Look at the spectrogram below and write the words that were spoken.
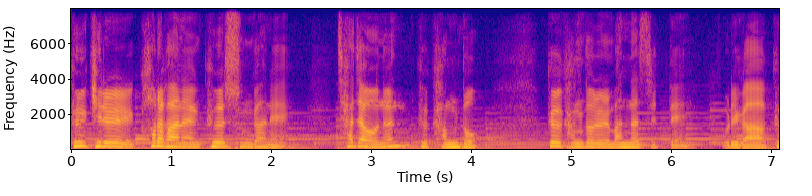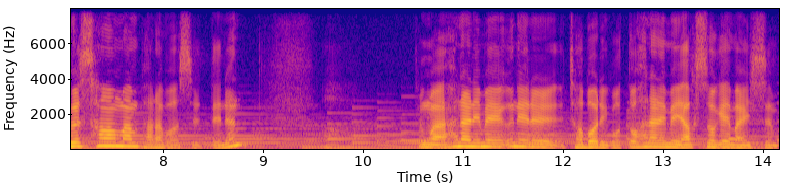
그 길을 걸어가는 그 순간에 찾아오는 그 강도, 그 강도를 만났을 때 우리가 그 상황만 바라봤을 때는 어, 정말 하나님의 은혜를 저버리고 또 하나님의 약속의 말씀,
